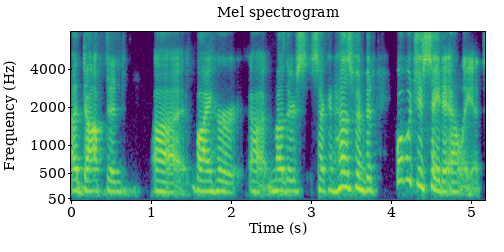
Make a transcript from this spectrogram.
adopted uh, by her uh, mother's second husband. But what would you say to Elliot?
